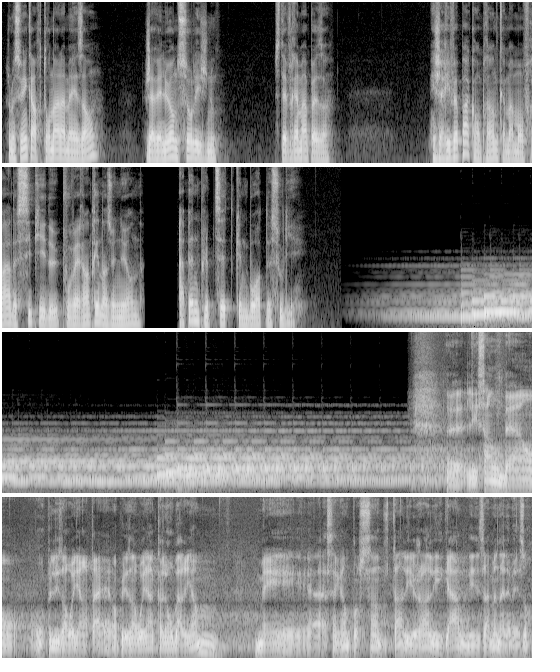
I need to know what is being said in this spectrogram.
Je me souviens qu'en retournant à la maison, j'avais l'urne sur les genoux. C'était vraiment pesant. Et j'arrivais pas à comprendre comment mon frère de six pieds deux pouvait rentrer dans une urne à peine plus petite qu'une boîte de souliers. Euh, les cendres, ben, on, peut les envoyer en terre, on peut les envoyer en columbarium, mais à 50% du temps, les gens les gardent, les amènent à la maison,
